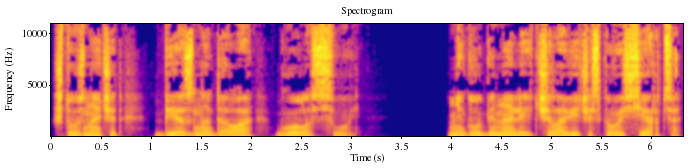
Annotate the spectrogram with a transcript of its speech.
Что значит «бездна дала голос свой»? Не глубина ли человеческого сердца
